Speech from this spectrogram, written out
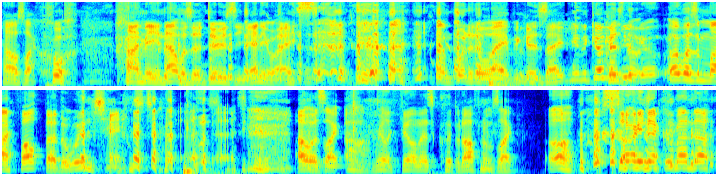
I was like, Whew. I mean, that was a doozy, anyways. and put it away because Thank you, the coming because it wasn't my fault though. The wind changed. I was like, oh, I'm really feeling this. Clip it off, and it was like, oh, sorry, Necromunda.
